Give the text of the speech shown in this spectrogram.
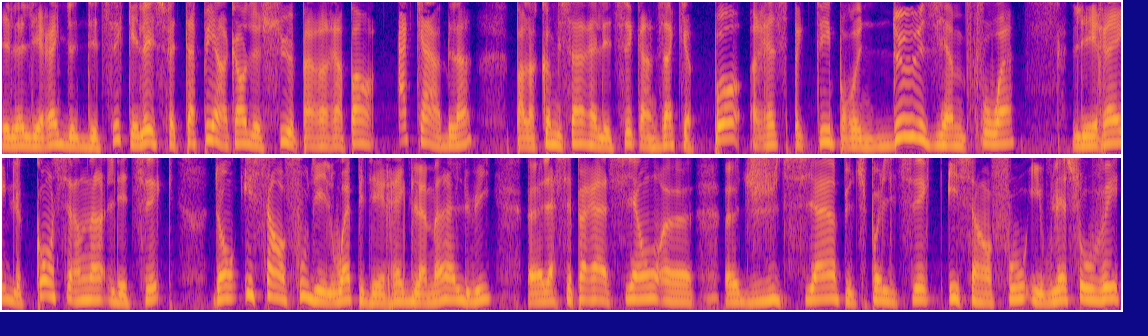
et les règles d'éthique. Et là, il se fait taper encore dessus par un rapport accablant par le commissaire à l'éthique en disant qu'il n'a pas respecté pour une deuxième fois les règles concernant l'éthique. Donc, il s'en fout des lois et des règlements, lui. Euh, la séparation euh, euh, du judiciaire puis du politique, il s'en fout. Il voulait sauver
